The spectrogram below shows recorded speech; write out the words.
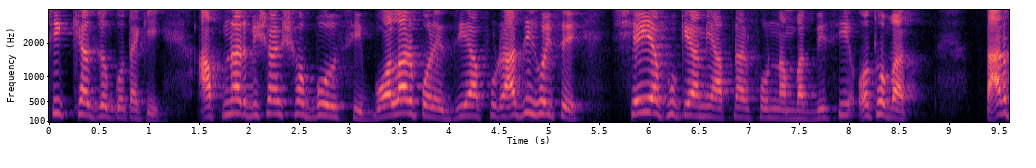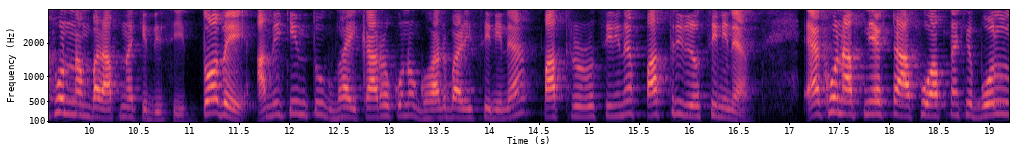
শিক্ষার যোগ্যতা কি? আপনার বিষয় সব বলছি। বলার পরে যে আপু রাজি হয়েছে সেই আপুকে আমি আপনার ফোন নাম্বার দিছি অথবা তার ফোন নাম্বার আপনাকে দিছি। তবে আমি কিন্তু ভাই কারও কোনো ঘর বাড়ি চিনি না, পাত্ররও চিনি না, পাত্রীরও চিনি না। এখন আপনি একটা আপু আপনাকে বলল,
